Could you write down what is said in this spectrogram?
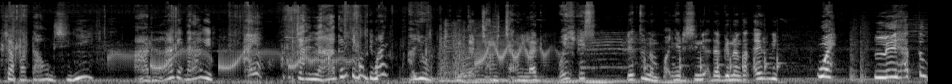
Siapa tahu di sini ada lagi, ada lagi. Ayo cari lagi teman-teman. Ayo kita cari-cari lagi. Wih guys, dia tuh nampaknya di sini ada genangan air nih. Wih, lihat tuh.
